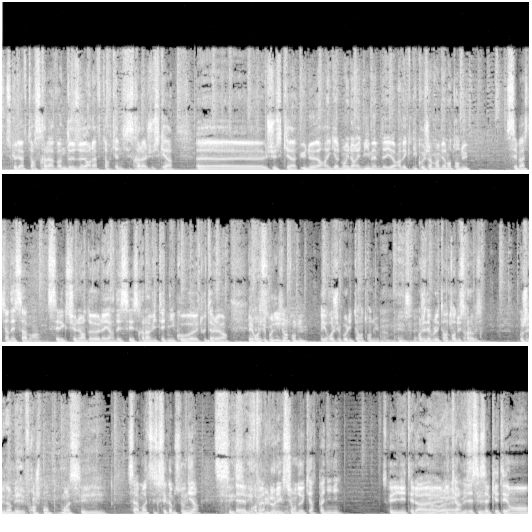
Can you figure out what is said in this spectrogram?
Parce que l'after sera là à 22h. L'after can qui sera là jusqu'à euh, jusqu'à 1h. Également 1h30 même d'ailleurs. Avec Nico Germain, bien entendu. Sébastien Dessabres, hein, sélectionneur de la RDC, sera l'invité de Nico euh, tout à l'heure. Et Roger Boli, j'ai entendu. Et Roger Boli, t'as entendu. Mais c'est- Roger Boli, t'as entendu, sera là aussi. Roger, non, mais franchement, pour moi, c'est. Ça, moi, c'est ce que c'est comme souvenir. C'est Euh, première fabuleux. collection de cartes Panini. Parce qu'il était là, Ah euh, ouais, les cartes, mais c'est celles qui étaient en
